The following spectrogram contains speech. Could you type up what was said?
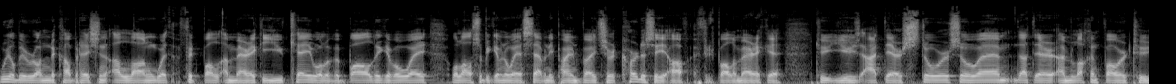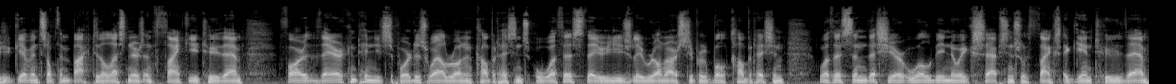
we'll be running the competition along with Football America UK. We'll have a ball to give away. We'll also be giving away a seventy pound voucher courtesy of Football America to use at their store. So um, that there, I'm looking forward to giving something back to the listeners and thank you to them for their continued support as well, running competitions with us. They usually run our Super Bowl competition with us, and this year will be no exception. So thanks again to them.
